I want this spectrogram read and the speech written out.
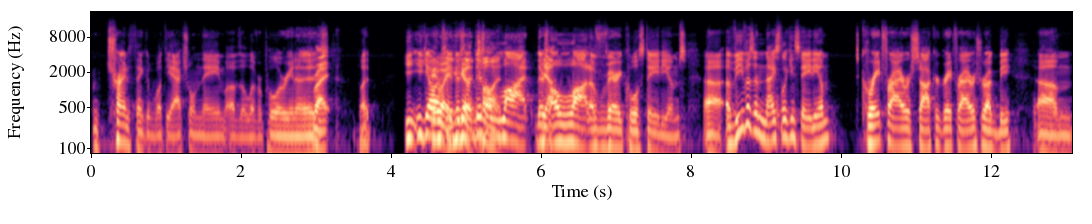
I'm trying to think of what the actual name of the Liverpool arena is. Right. But you, you get what Anyway, I'm saying. There's, a, a there's a lot. There's Yeah. a lot of very cool stadiums. Uh, Aviva's a nice looking stadium. It's great for Irish soccer, great for Irish rugby. Um,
